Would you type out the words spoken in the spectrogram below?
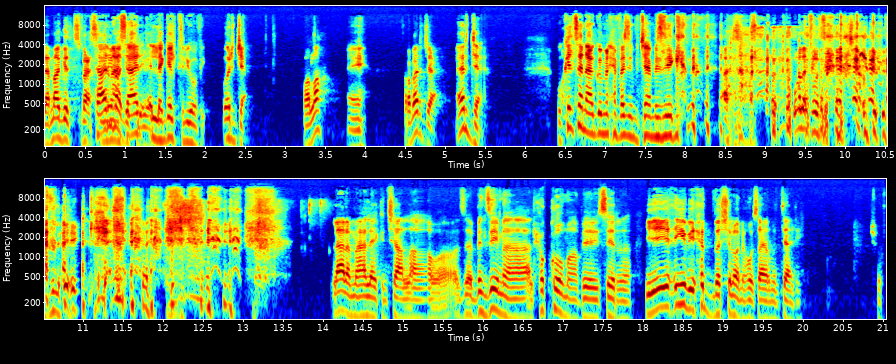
لا ما قلت. مع ساري ما ما قلت ساري. إلا قلت اليوفي. وارجع. والله؟ إيه. ترى برجع. ارجع. وكل سنة أقول من الحين فايزين بالشامبيونز ليج ولا تفوز بال Champions League لا لا ما عليك إن شاء الله. بنزيما الحكومة بيصير يبي يحب برشلونة هو صاير من تالي. شوف.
